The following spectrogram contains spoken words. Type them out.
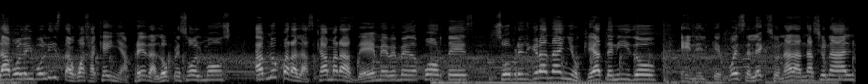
La voleibolista oaxaqueña Freda López Olmos habló para las cámaras de MBM Deportes sobre el gran año que ha tenido en el que fue seleccionada nacional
